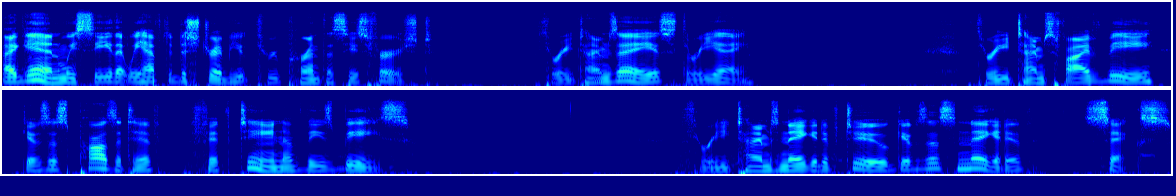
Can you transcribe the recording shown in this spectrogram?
Again, we see that we have to distribute through parentheses first. 3 times a is 3a. 3 times 5b gives us positive 15 of these b's. 3 times negative 2 gives us negative 6.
